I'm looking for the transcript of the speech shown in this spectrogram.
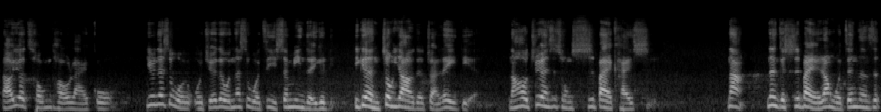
然后又从头来过，因为那是我我觉得我那是我自己生命的一个一个很重要的转捩点，然后居然是从失败开始，那那个失败也让我真正是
